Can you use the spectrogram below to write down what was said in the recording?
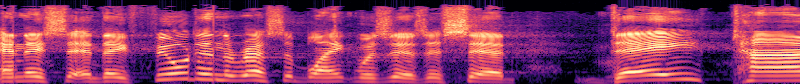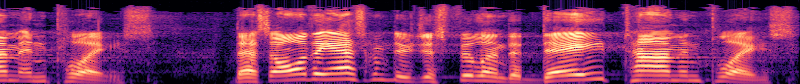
And they said, they filled in the rest of the blank was this. It said, day, time, and place. That's all they asked them to do, just fill in the day, time, and place.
